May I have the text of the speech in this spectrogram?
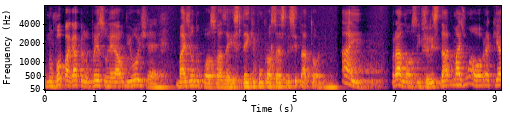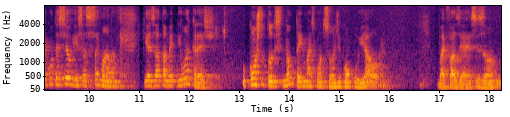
não vou pagar pelo preço real de hoje, É. mas eu não posso fazer isso, tem que ir para um processo licitatório. Aí, para nossa infelicidade, mais uma obra aqui aconteceu isso essa semana, que é exatamente de uma creche. O construtor disse que não tem mais condições de concluir a obra. Vai fazer a rescisão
